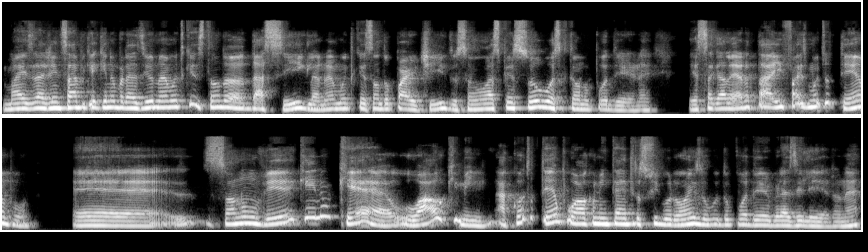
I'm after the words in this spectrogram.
Mas a gente sabe que aqui no Brasil não é muito questão da, da sigla, não é muito questão do partido, são as pessoas que estão no poder, né? Essa galera tá aí faz muito tempo. É, só não vê quem não quer. O Alckmin, há quanto tempo o Alckmin está entre os figurões do, do poder brasileiro, né?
